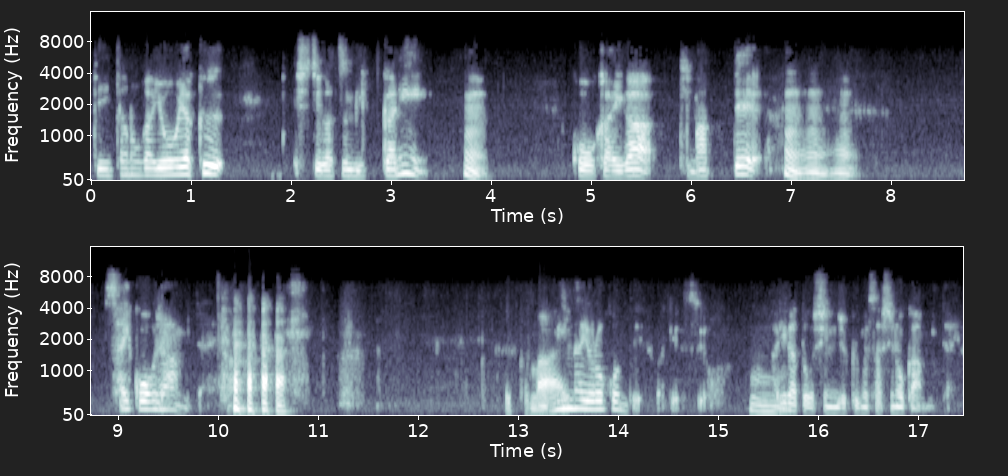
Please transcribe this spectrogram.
ていたのが、ようやく7月3日にうん。公開が決まって、うんうんうん。最高じゃんみたいな。イップマン。みんな喜んでいるわけですよ。うんありがとう、新宿武蔵野館みたいな。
